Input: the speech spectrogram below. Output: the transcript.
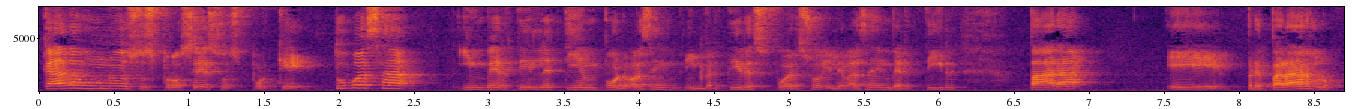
cada uno de sus procesos, porque tú vas a invertirle tiempo, le vas a invertir esfuerzo y le vas a invertir para eh, prepararlo.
